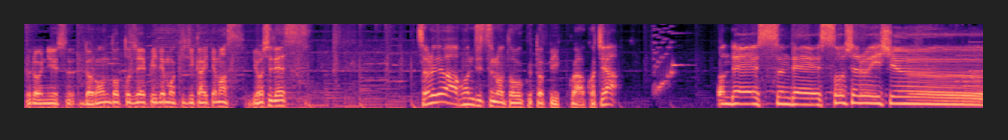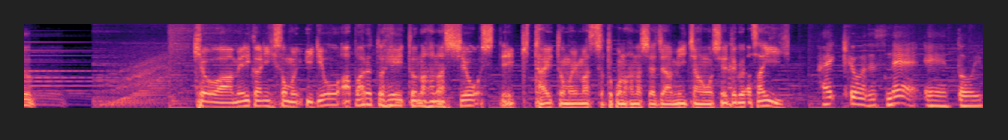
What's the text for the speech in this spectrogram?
プロニュースドローン .jp でも記事書いてます。よしです。それでは本日のトークトピックはこちら。飛んで進んでソーシャルイシュー。今日はアメリカに潜む医療アパルトヘイトの話をしていきたいと思います。ちょっとこの話はじゃあみーちゃん教えてください。はい、今日はですね、えっ、ー、と、医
